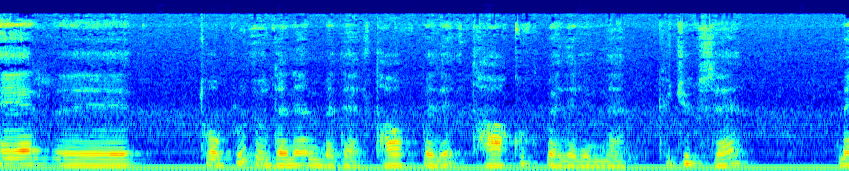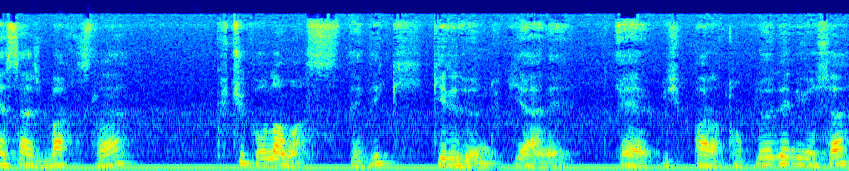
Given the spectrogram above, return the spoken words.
eğer e, toplu ödenen bedel, tahakkuk bedelinden küçükse mesaj box'la küçük olamaz dedik. Geri döndük. Yani eğer bir para toplu ödeniyorsa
